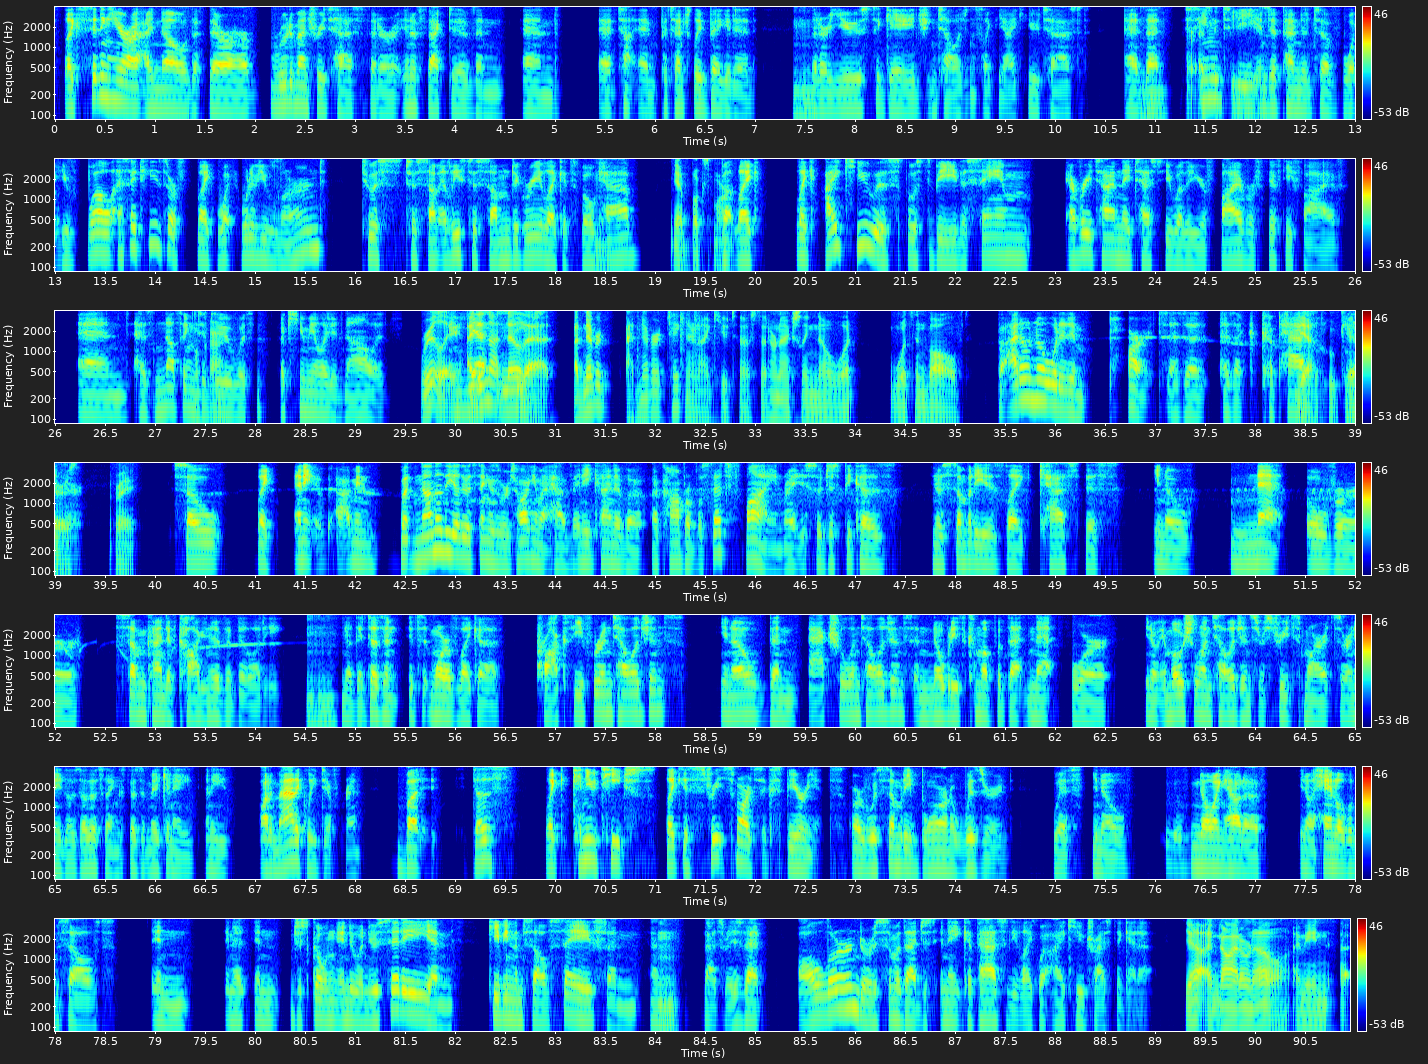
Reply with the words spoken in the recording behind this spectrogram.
like sitting here I, I know that there are rudimentary tests that are ineffective and and at ti and potentially bigoted Mhm. that are used to gauge intelligence like the IQ test and that Mhm. Or seem to be independent of what you've well SATs are like what what have you learned to us to some at least to some degree like it's Mm-hmm. vocab Yeah. Book smart. but like like IQ is supposed to be the same every time they test you whether you're 5 or 55 and has nothing to Okay. do with accumulated knowledge Really? I did not know seems- that. I've never I've never taken an IQ test. I don't actually know what what's involved. but I don't know what it imparts as a as a capacity Yeah, who cares? either. Right. so like any i mean but none of the other things that we're talking about have any kind of a, a comparable so that's fine right so just because you know somebody is like cast this you know net over some kind of cognitive ability hmm you know that doesn't it's more of like a proxy for intelligence, you know, than actual intelligence, and nobody's come up with that net for you know emotional intelligence or street smarts or any of those other things. Doesn't make any any automatically different, but it does. Like, can you teach? Like, is street smarts experience, or was somebody born a wizard with you know knowing how to you know handle themselves in in a, in just going into a new city and keeping themselves safe and and mm. that sort of is that all learned or is some of that just innate capacity like what IQ tries to get at? Yeah, no, I don't know. I mean, uh,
